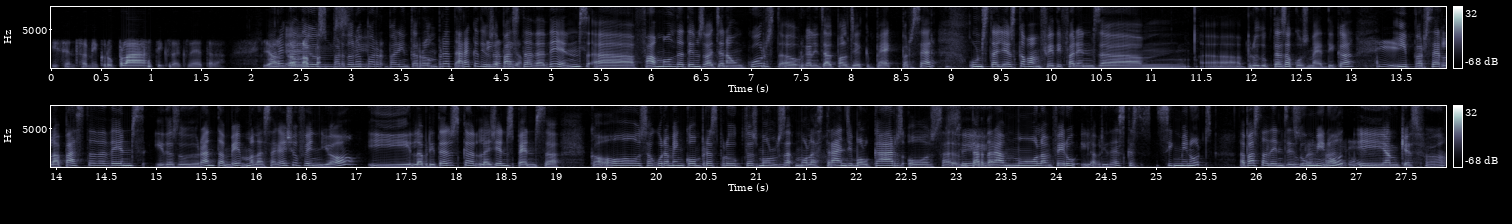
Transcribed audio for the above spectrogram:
i sense microplàstics, etc. Ara que en la... dius, perdona sí. per, per interrompre't, ara que dius Digue'm, pasta de dents, eh, fa molt de temps vaig anar a un curs eh, organitzat pel GECPEC, per cert, uns tallers que van fer diferents eh, eh, productes de cosmètica, Sí. i per cert, la pasta de dents i desodorant també me la segueixo fent jo, i la veritat és que la gent pensa que, oh, segurament compres productes molt, molt estranys i molt cars, o sí. Sí. tardarà molt en fer-ho, i la veritat és que 5 minuts, la pasta de dents és un minut, I amb què es fa?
